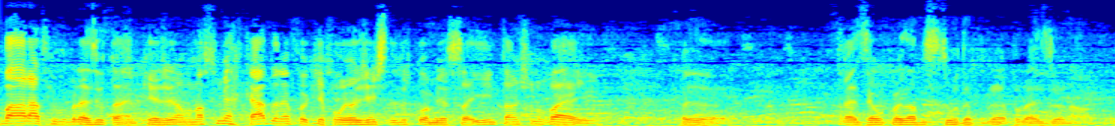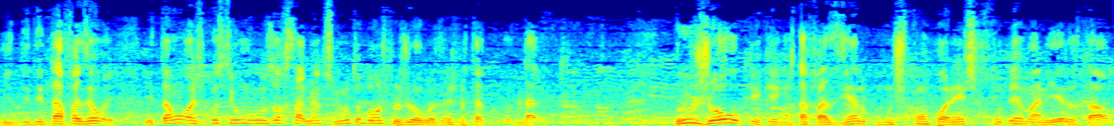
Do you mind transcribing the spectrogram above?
barato aqui pro Brasil também, porque o nosso mercado, né, foi que apoiou a gente desde o começo aí, então a gente não vai fazer, trazer uma coisa absurda pro, pro Brasil, não. E tentar fazer. Então a gente conseguiu uns orçamentos muito bons pro jogo. Né? A gente pro jogo que, que a gente está fazendo, com uns componentes super maneiros e tal,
